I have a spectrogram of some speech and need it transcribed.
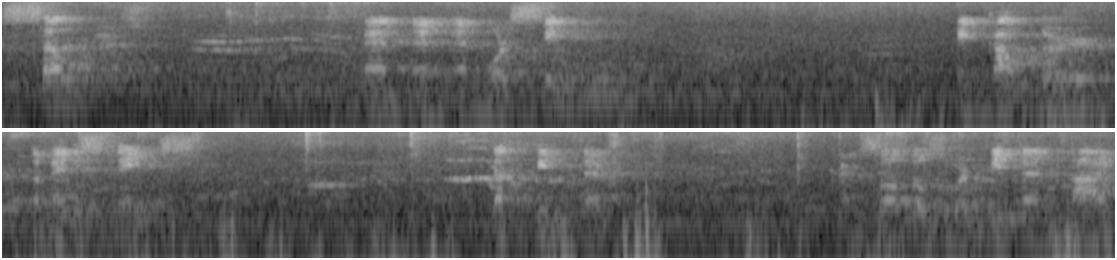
selfish and, and, and more sinful encountered the many snakes that bit them. So those who were bitten died.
